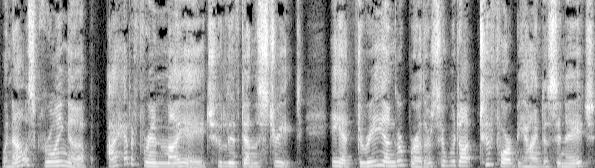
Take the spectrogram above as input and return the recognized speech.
When I was growing up, I had a friend my age who lived down the street. He had three younger brothers who were not too far behind us in age,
